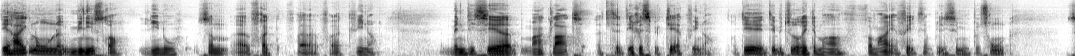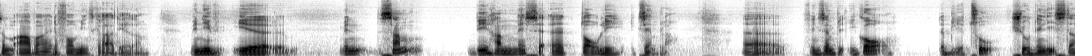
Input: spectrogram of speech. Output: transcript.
De har ikke nogen ministre lige nu, som er fra, fra, fra kvinder. Men de ser meget klart, at de respekterer kvinder. Og det, det betyder rigtig meget for mig, for eksempel ligesom en person, som arbejder for menneskerettigheder. Men, i, i, øh, men sammen, vi har masser af dårlige eksempler. Uh, for eksempel i går, der bliver to journalister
